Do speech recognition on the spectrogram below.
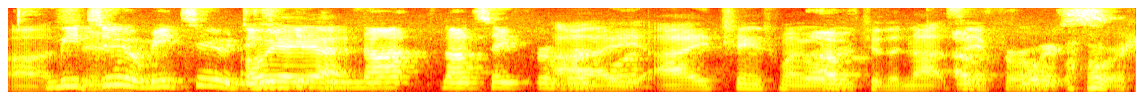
Uh, Me soon. too. Me too. Did Oh, you yeah, get yeah. the not not safe for work I, one? I changed my order Of- to the not safe for course. work.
